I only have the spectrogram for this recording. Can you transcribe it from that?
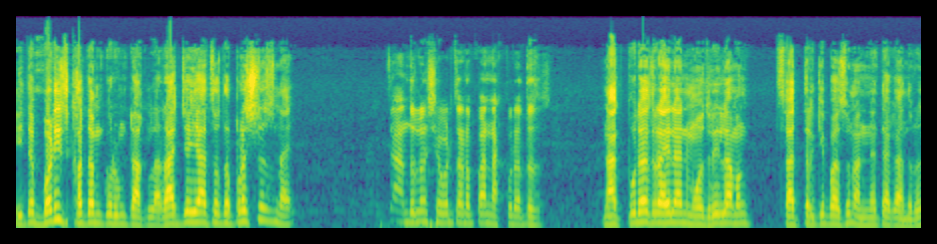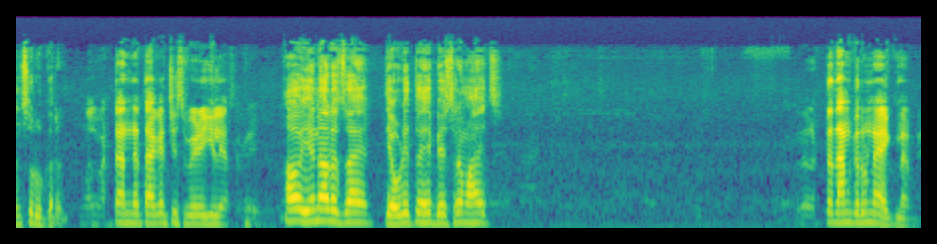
इथं बडीच खतम करून टाकला. राज्य याचा तर प्रश्नच नाही. आंदोलन शेवटचा टप्पा नागपुरातच. नागपुरात राहील आणि मोजरीला मग सात तारखेपासून अन्नत्याग आंदोलन सुरू करत तुम्हाला वाटतं अन्न त्यागाचीच वेळ गेली हो येणारच आहे. तेवढे तर हे बेश्रम आहेच. रक्तदान करून ऐकणार नाही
